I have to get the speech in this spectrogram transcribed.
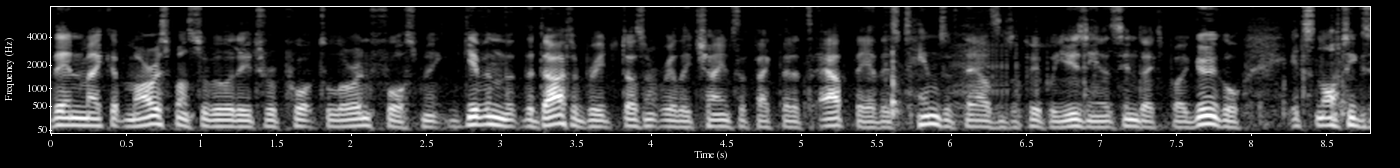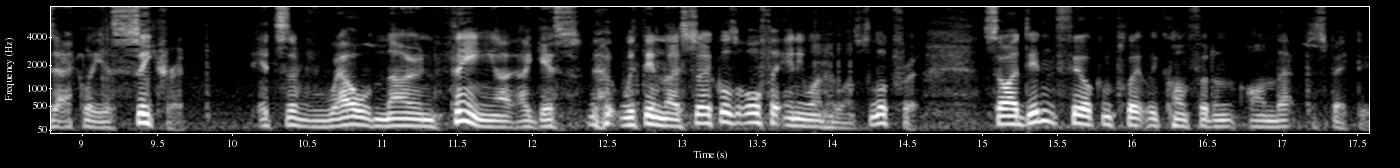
then make it my responsibility to report to law enforcement, given that the data breach doesn't really change the fact that it's out there, there's tens of thousands of people using it, it's indexed by Google, it's not exactly a secret it's a well-known thing, I guess, within those circles or for anyone who wants to look for it. So I didn't feel completely confident on that perspective.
